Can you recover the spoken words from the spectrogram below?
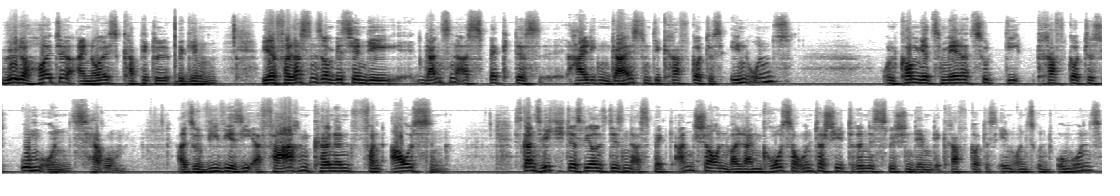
würde heute ein neues Kapitel beginnen. Wir verlassen so ein bisschen die ganzen Aspekt des Heiligen Geist und die Kraft Gottes in uns und kommen jetzt mehr dazu, die Kraft Gottes um uns herum. Also wie wir sie erfahren können von außen. Es ist ganz wichtig, dass wir uns diesen Aspekt anschauen, weil da ein großer Unterschied drin ist zwischen dem der Kraft Gottes in uns und um uns.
